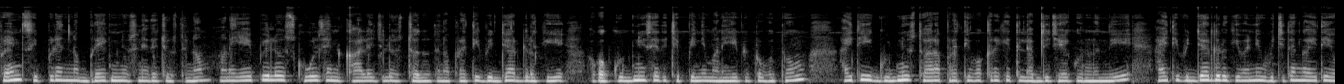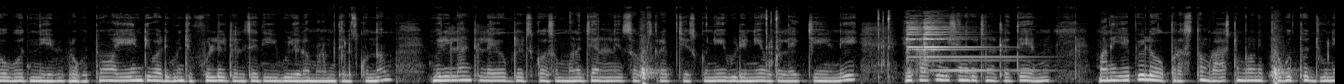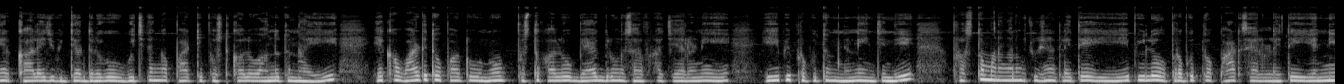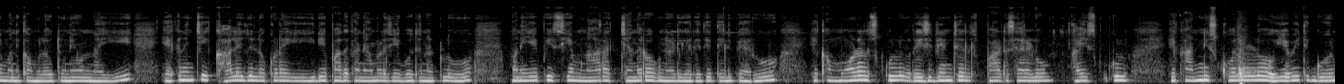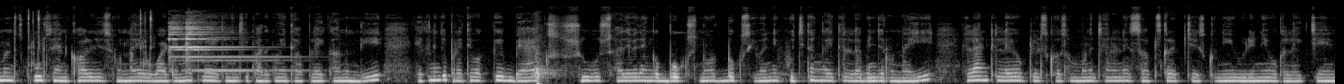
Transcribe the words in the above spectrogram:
Friends ఇప్పుడైనా break news అయితే చూస్తున్నాం. మన ఏపీలో స్కూల్స్ అండ్ కాలేజీలో చదువుతున్న ప్రతి విద్యార్థులకి ఒక గుడ్ న్యూస్ అయితే చెప్పింది మన ఏపీ ప్రభుత్వం. అయితే ఈ గుడ్ న్యూస్ ద్వారా ప్రతి ఒక్కరికి అయితే లబ్ధి చేకూరనుంది. అయితే విద్యార్థులకు ఇవన్నీ ఉచితంగా అయితే ఇవ్వబోతుంది ఏపీ ప్రభుత్వం. ఏంటి వాటి గురించి ఫుల్ డీటెయిల్స్ అయితే ఈ వీడియోలో మనం తెలుసుకుందాం. మీరు ఇలాంటి లైవ్ అప్డేట్స్ కోసం మన ఛానల్ని సబ్స్క్రైబ్ చేసుకుని ఈ వీడియోని ఒక లైక్ చేయండి. ఇక అసలు విషయానికి వచ్చినట్లయితే మన ఏపీలో ప్రస్తుతం రాష్ట్రంలోని ప్రభుత్వ జూనియర్ కాలేజీ విద్యార్థులకు ఉచితంగా పాఠ్య పుస్తకాలు అందుతున్నాయి. ఇక వాటితో పాటు నోట్ పుస్తకాలు బ్యాగ్లను సరఫరా చేయాలని ఏపీ ప్రభుత్వం నిర్ణయించింది. ప్రస్తుతం మనం కనుక చూసినట్లయితే ఏపీలో ప్రభుత్వ పాఠశాలలు అయితే ఇవన్నీ మనకు అమలవుతూనే ఉన్నాయి. ఇక నుంచి కాలేజీల్లో కూడా ఇదే పథకాన్ని అమలు చేయబోతున్నట్లు మన ఏపీ సీఎం నారా చంద్రబాబు నాయుడు గారు అయితే తెలిపారు. ఇక మోడల్ స్కూల్ రెసిడెన్షియల్ పాఠశాలలు హై స్కూల్ ఇక అన్ని స్కూళ్ళల్లో ఏవైతే గవర్నమెంట్ స్కూల్స్ అండ్ కాలేజెస్ ఉన్నాయో వాటన్నిటిలో ఇక నుంచి పథకం అయితే అప్లై కానుంది. ఇక నుంచి ప్రతి ఒక్కరికి బ్యాగ్స్ షూస్ అదేవిధంగా బుక్స్ నోట్ బుక్స్ ఇవన్నీ ఉచితంగా అయితే లభించనున్నాయి. ఇలాంటి లైవ్ అప్డేట్స్ కోసం మన ఛానల్ని సబ్స్క్రైబ్ చేసుకుని వీడియోని ఒక లైక్ చేయండి.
